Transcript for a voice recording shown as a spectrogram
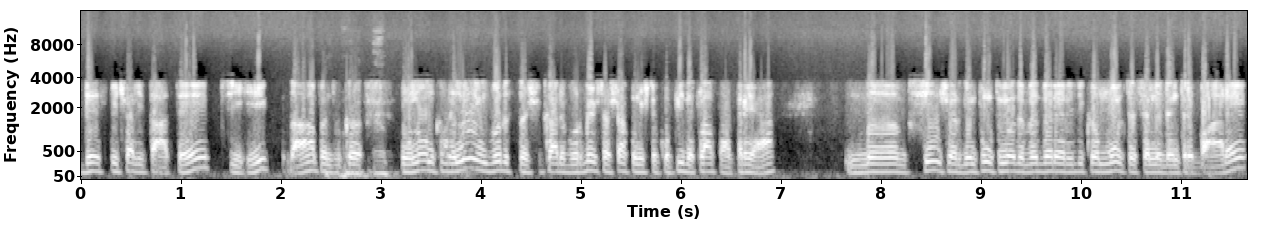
de specialitate psihic, da, pentru că un om care nu e în vârstă și care vorbește așa cu niște copii de clasa a treia, sincer, din punctul meu de vedere, ridică multe semne de întrebare.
